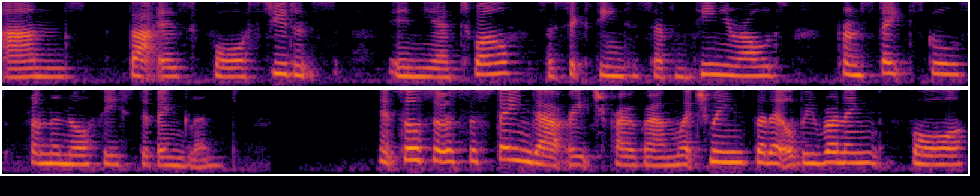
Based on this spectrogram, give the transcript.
and that is for students in year 12, so 16 to 17 year olds from state schools from the northeast of England. It's also a sustained outreach programme, which means that it will be running for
